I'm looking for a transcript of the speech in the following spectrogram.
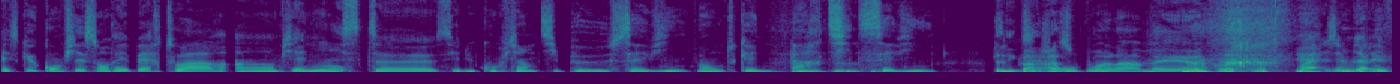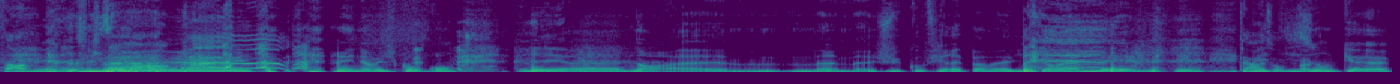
est-ce que confier son répertoire à un pianiste, euh, c'est lui confier un petit peu sa vie, enfin, en tout cas une partie de sa vie? Peut-être pas à ce N'exagérons pas. point-là, mais. euh, Bah, J'aime bien les formules. oui, excusez-moi. oui, oui, oui. Oui, non, mais je comprends. Mais euh, non, euh, je lui confierai pas ma vie quand même, mais, mais, mais raison, disons que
